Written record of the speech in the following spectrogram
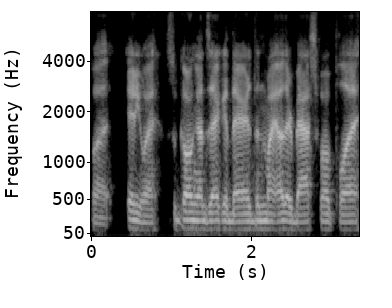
But anyway, so going on Gonzaga there. Then my other basketball play,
